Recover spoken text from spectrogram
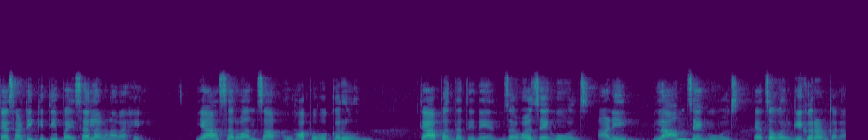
त्यासाठी किती पैसा लागणार आहे? या सर्वांचा उहापोह करून त्या पद्धतीने जवळचे गोल्स आणि लांबचे गोल्स याचं वर्गीकरण करा.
